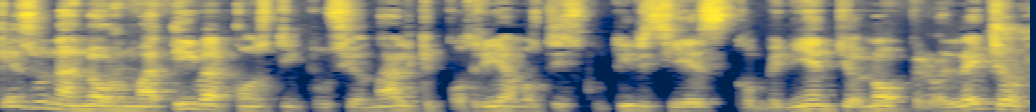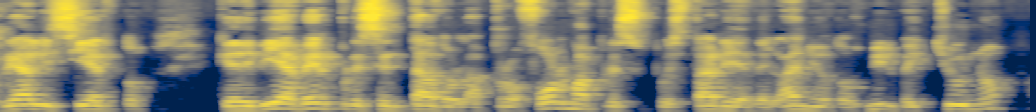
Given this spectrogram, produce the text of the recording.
que es una normativa constitucional que podríamos discutir si es conveniente o no, pero el hecho real y cierto que debía haber presentado la proforma presupuestaria del año 2021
